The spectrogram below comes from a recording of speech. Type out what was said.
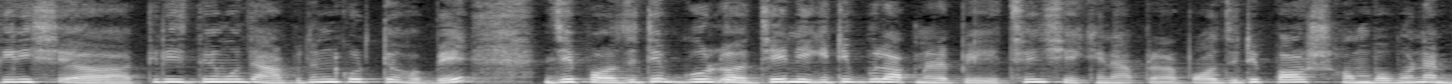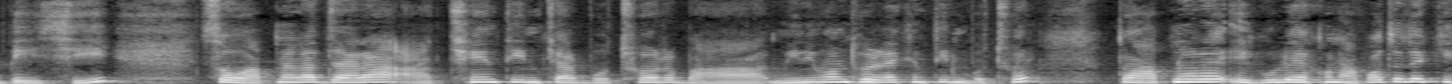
তিরিশ তিরিশ দিনের মধ্যে আবেদন করতে হবে, যে পজিটিভগুলো যে নেগেটিভগুলো আপনারা পেয়েছেন, সেখানে আপনারা পজিটিভ পাওয়ার সম্ভাবনা বেশি। সো আপনারা যারা আছেন তিন চার বছর বা মিনিমাম ধরে রাখেন তিন বছর, তো আপনারা এগুলো এখন আপাতত কি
